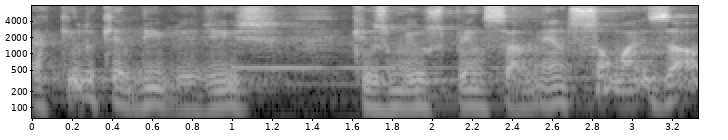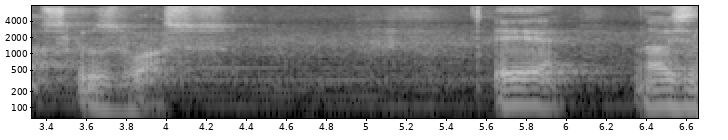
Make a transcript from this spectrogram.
aquilo que a Bíblia diz, que os meus pensamentos são mais altos que os vossos. É, nós,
